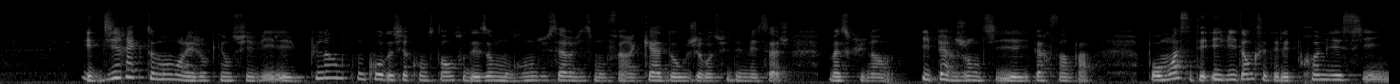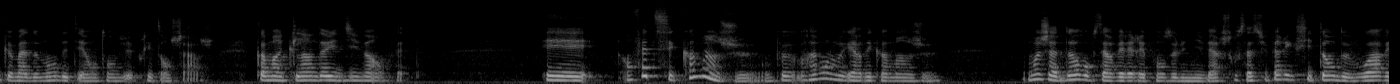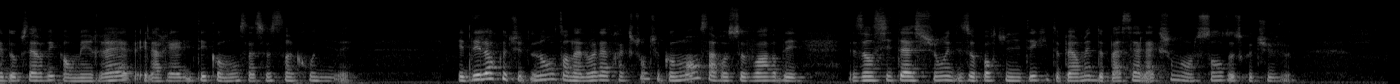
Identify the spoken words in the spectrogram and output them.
Et directement dans les jours qui ont suivi, il y a eu plein de concours de circonstances où des hommes m'ont rendu service, m'ont fait un cadeau, où j'ai reçu des messages masculins hyper gentils et hyper sympas. Pour moi, c'était évident que c'était les premiers signes que ma demande était entendue et prise en charge, comme un clin d'œil divin en fait. Et en fait, c'est comme un jeu. On peut vraiment le regarder comme un jeu. Moi, j'adore observer les réponses de l'univers. Je trouve ça super excitant de voir et d'observer quand mes rêves et la réalité commencent à se synchroniser. Et dès lors que tu te lances dans la loi de l'attraction, tu commences à recevoir des incitations et des opportunités qui te permettent de passer à l'action dans le sens de ce que tu veux.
